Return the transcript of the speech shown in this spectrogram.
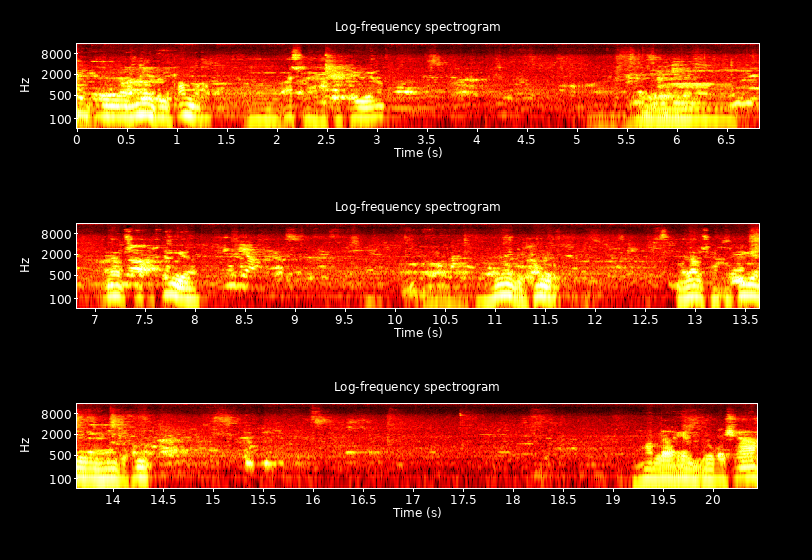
هاي الهنود الحمر. أسلحة حقيقية. آه، ملابس حقيقية. الهنود الحمر. ملابس حقيقية للهنود الحمر. هذا يبدو غشاء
